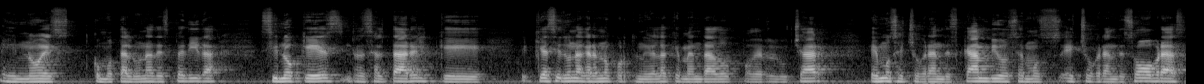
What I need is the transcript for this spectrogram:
eh, no es como tal una despedida, sino que es resaltar el que, que ha sido una gran oportunidad la que me han dado poder luchar, hemos hecho grandes cambios, hemos hecho grandes obras,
